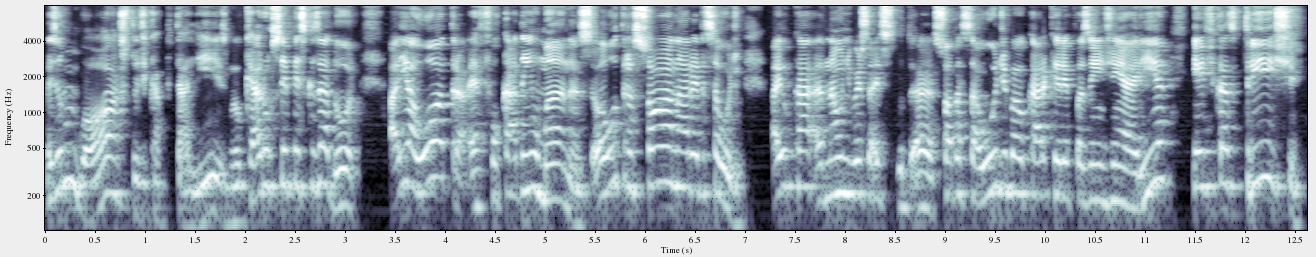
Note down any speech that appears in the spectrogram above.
Mas eu não gosto de capitalismo, eu quero ser pesquisador. Aí a outra é focada em humanas, a outra só na área da saúde. Aí o cara, na universidade eh, só da saúde vai o cara querer fazer engenharia e aí fica triste.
